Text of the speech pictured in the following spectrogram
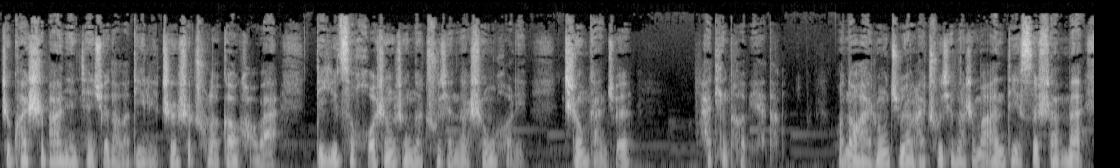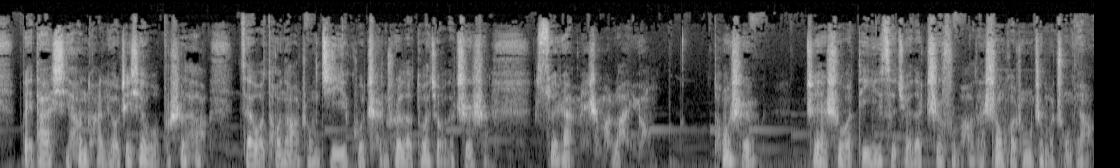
这快十八年前学到的地理知识，除了高考外，第一次活生生的出现在生活里，这种感觉，还挺特别的。我脑海中居然还出现了什么安第斯山脉、北大西洋暖流这些我不知道，在我头脑中记忆库沉睡了多久的知识，虽然没什么卵用，同时，这也是我第一次觉得支付宝在生活中这么重要。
